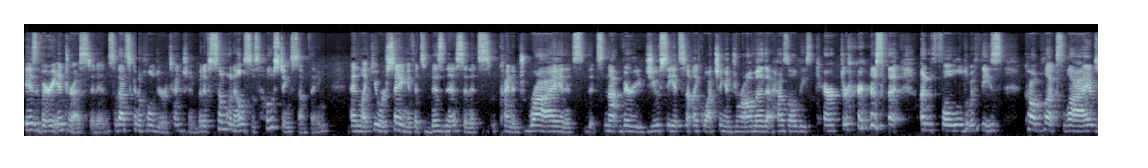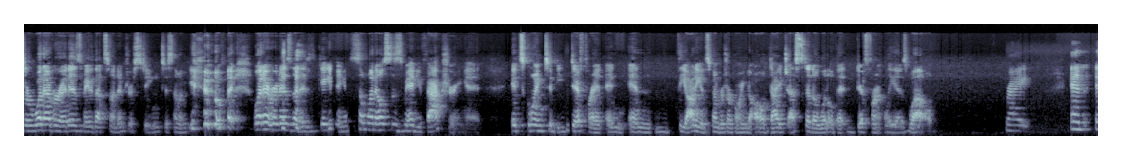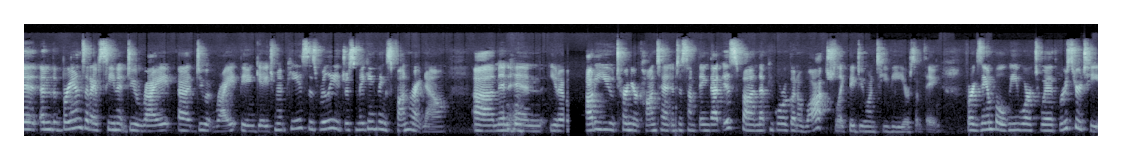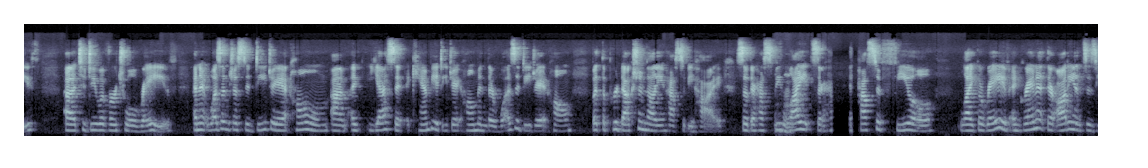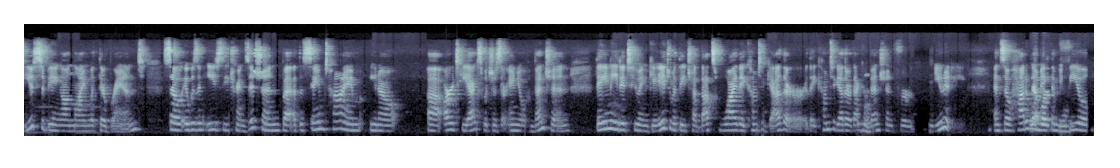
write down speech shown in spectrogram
is very interested in. So that's going to hold your attention. But if someone else is hosting something and like you were saying if it's business and it's kind of dry and it's it's not very juicy it's not like watching a drama that has all these characters that unfold with these complex lives or whatever it is. Maybe that's not interesting to some of you but whatever it is that is engaging if someone else is manufacturing it it's going to be different and and the audience members are going to all digest it a little bit differently as well. Right and it, and the brands that I've seen it do right, uh, do it right. The engagement piece is really just making things fun right now. Um, and mm-hmm. and you know, how do you turn your content into something that is fun that people are going to watch, like they do on TV or something? For example, we worked with Rooster Teeth uh, to do a virtual rave. And it wasn't just a DJ at home. Um, yes, it, it, can be a DJ at home, and there was a DJ at home, but the production value has to be high. So there has to be mm-hmm. lights, there it has to feel like a rave. And granted, their audience is used to being online with their brand. So it was an easy transition. But at the same time, you know, uh, RTX, which is their annual convention, they needed to engage with each other. That's why they come together. They come together at that mm-hmm. convention for community. And so, how do we Networking. make them feel?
